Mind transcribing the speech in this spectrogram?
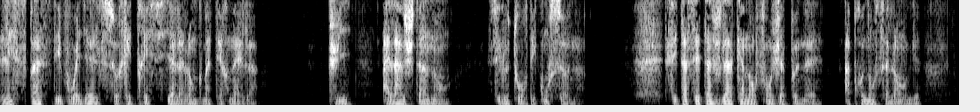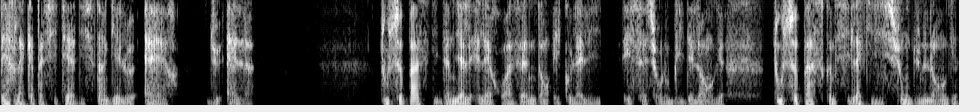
l'espace des voyelles se rétrécit à la langue maternelle. Puis, à l'âge d'un an, c'est le tour des consonnes. C'est à cet âge-là qu'un enfant japonais, apprenant sa langue, perd la capacité à distinguer le R du L. Tout se passe, dit Daniel Heller-Roizen dans Écolalie, Essai sur l'oubli des langues, tout se passe comme si l'acquisition d'une langue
